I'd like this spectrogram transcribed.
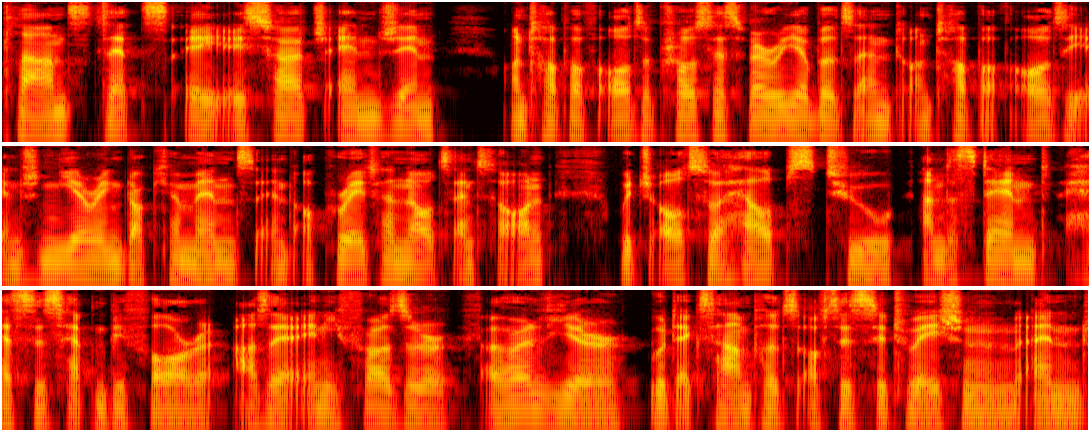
plants. That's a, a search engine on top of all the process variables and on top of all the engineering documents and operator notes and so on, which also helps to understand, has this happened before? Are there any further earlier good examples of this situation and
